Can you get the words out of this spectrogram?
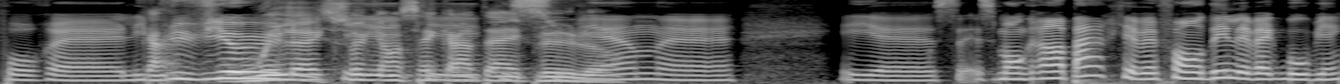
Pour euh, les Quand- plus vieux oui, là, ceux qui ont 50 ans et plus, là. euh, et euh, c'est mon grand-père qui avait fondé l'évêque Beaubien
